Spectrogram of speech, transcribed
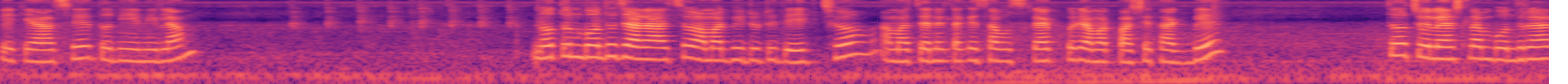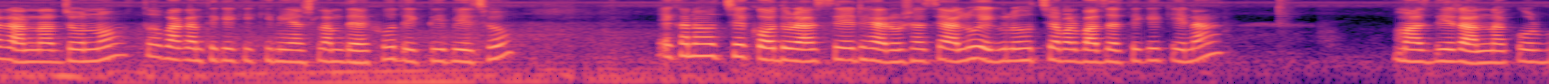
পেকে আছে। তো নিয়ে নিলাম। নতুন বন্ধু যারা আছো, আমার ভিডিওটি দেখছ, আমার চ্যানেলটাকে সাবস্ক্রাইব করে আমার পাশে থাকবে। তো চলে আসলাম বন্ধুরা রান্নার জন্য। তো বাগান থেকে কী কী নিয়ে আসলাম দেখো, দেখতেই পেয়েছ। এখানে হচ্ছে কদর আছে ঢ্যাঁড়স আছে, আলু, এগুলো হচ্ছে আমার বাজার থেকে কেনা। মাছ দিয়ে রান্না করব।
